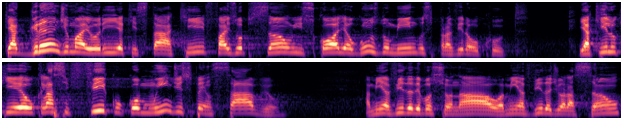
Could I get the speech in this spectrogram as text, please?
Que a grande maioria que está aqui faz opção e escolhe alguns domingos para vir ao culto. E aquilo que eu classifico como indispensável, a minha vida devocional, a minha vida de oração,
